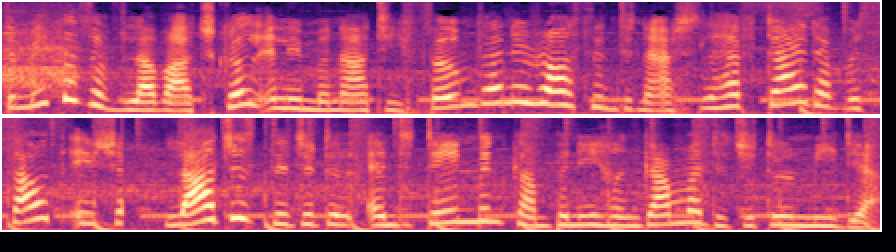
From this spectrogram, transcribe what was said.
The makers of Love Aajkal, Illuminati Films and Eros International have tied up with South Asia's largest digital entertainment company Hungama Digital Media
